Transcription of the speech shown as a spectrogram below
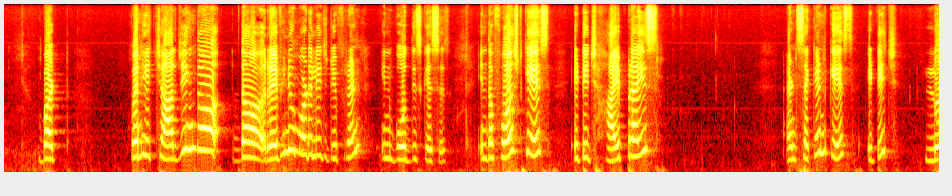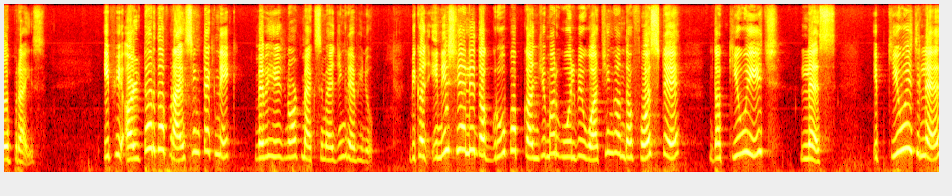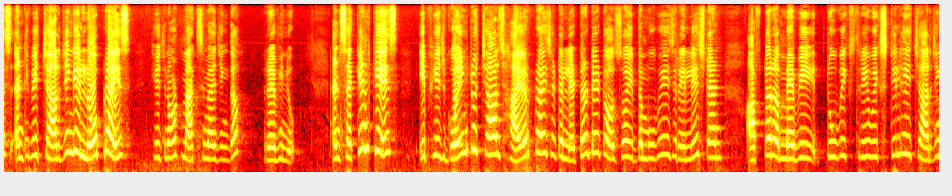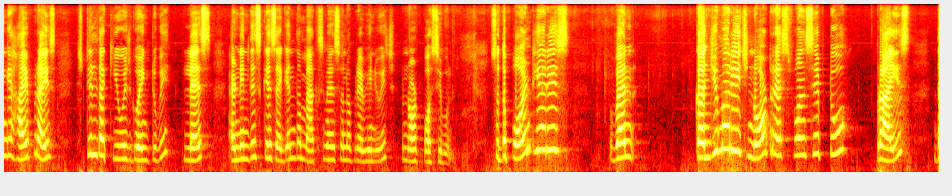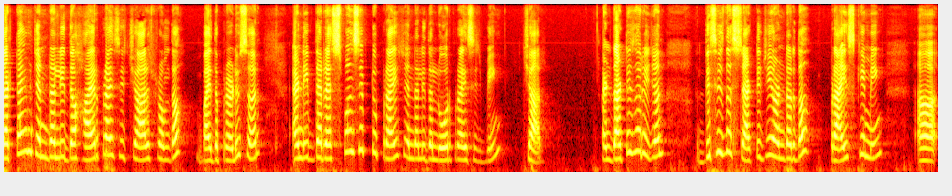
But when he is charging the, the revenue model is different in both these cases. In the first case it is high price and second case it is low price. If he alter the pricing technique maybe he is not maximizing revenue because initially the group of consumer who will be watching on the first day the Q is less. If Q is less and if he is charging a low price he is not maximizing the revenue. And second case if he is going to charge higher price at a later date also if the movie is released and after uh, maybe 2 weeks 3 weeks still he is charging a high price still the Q is going to be less and in this case again the maximization of revenue is not possible. So, the point here is when consumer is not responsive to price that time generally the higher price is charged from the by the producer. And if are responsive to price generally the lower price is being charged. And that is the reason this is the strategy under the price skimming. Uh,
